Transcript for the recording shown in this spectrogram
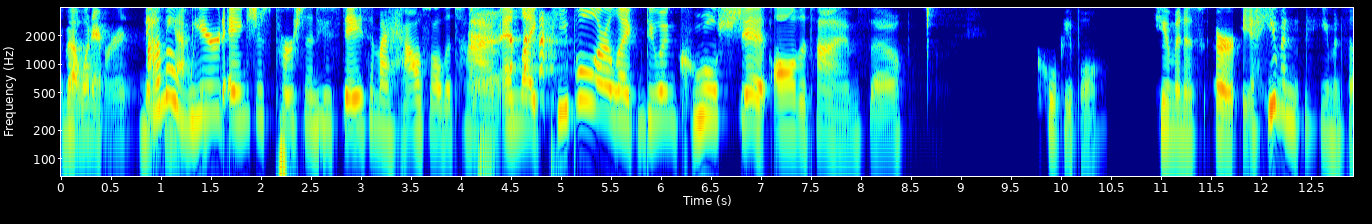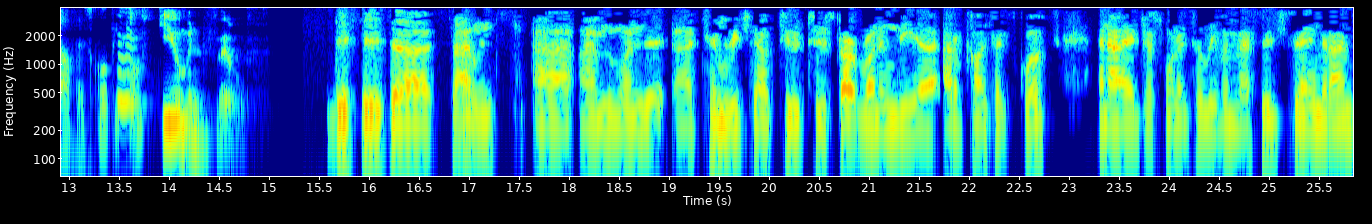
about whatever. It makes I'm me a happy. weird, anxious person who stays in my house all the time. And like people are like doing cool shit all the time. So cool people. Human is or yeah, human human filth is cool people. Human filth. This is uh, Silence. Uh, I'm the one that uh, Tim reached out to to start running the uh, out of context quotes, and I just wanted to leave a message saying that I'm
